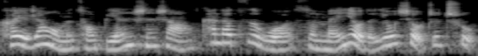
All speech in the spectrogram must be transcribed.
可以让我们从别人身上看到自我所没有的优秀之处，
